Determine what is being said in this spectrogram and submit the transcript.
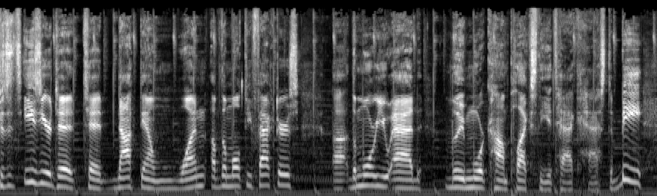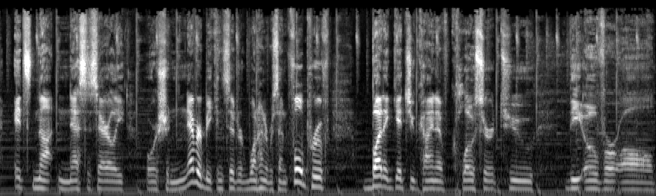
it's easier to to knock down one of the multi-factors uh, the more you add, the more complex the attack has to be. It's not necessarily or should never be considered 100% foolproof, but it gets you kind of closer to the overall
